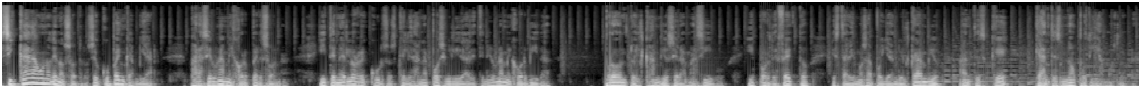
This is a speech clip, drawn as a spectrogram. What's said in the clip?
Si cada uno de nosotros se ocupa en cambiar para ser una mejor persona y tener los recursos que le dan la posibilidad de tener una mejor vida, pronto el cambio será masivo y por defecto estaremos apoyando el cambio antes que que antes no podíamos lograr.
